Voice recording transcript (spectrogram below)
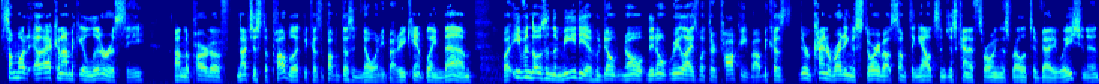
somewhat economic illiteracy on the part of not just the public because the public doesn't know any better. You can't blame them, but even those in the media who don't know, they don't realize what they're talking about because they're kind of writing a story about something else and just kind of throwing this relative valuation in.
